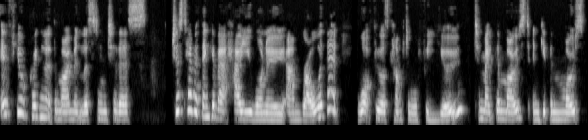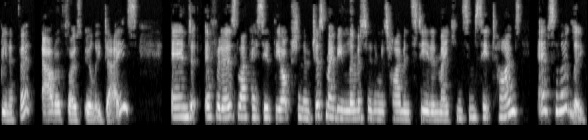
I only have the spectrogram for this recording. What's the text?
if you're pregnant at the moment listening to this, just have a think about how you want to um, roll with it, what feels comfortable for you to make the most and get the most benefit out of those early days. And if it is, like I said, the option of just maybe limiting the time instead and making some set times, absolutely.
